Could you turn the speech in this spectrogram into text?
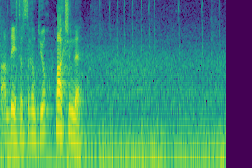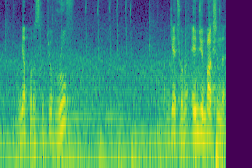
Tamam değiştir sıkıntı yok. Bak şimdi. Tamam yap bunu sıkıntı yok. Roof. Tamam, geç onu. Engine bak şimdi.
